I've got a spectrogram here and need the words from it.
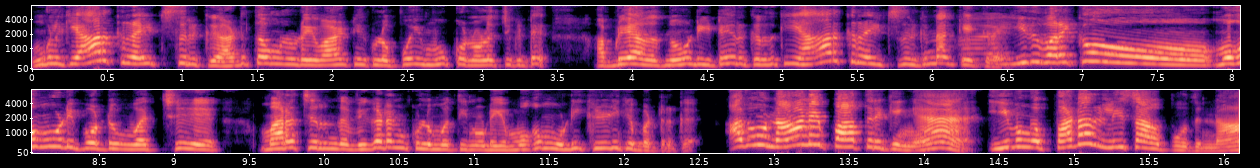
உங்களுக்கு யாருக்கு ரைட்ஸ் இருக்கு? அடுத்தவங்களுடைய வாழ்க்கைக்குள்ள போய் மூக்க நுழைச்சுக்கிட்டு அப்படியே அதை நோண்டிட்டே இருக்கிறதுக்கு யாருக்கு ரைட்ஸ் இருக்குன்னு நான் கேக்குறேன் இது வரைக்கும் முகமூடி போட்டு வச்சு மறைச்சிருந்த விகடன் குழுமத்தினுடைய முகமூடி கிழிக்கப்பட்டிருக்கு. அதுவும் நானே பார்த்திருக்கீங்க. இவங்க படம் ரிலீஸ் ஆக போகுதுன்னா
